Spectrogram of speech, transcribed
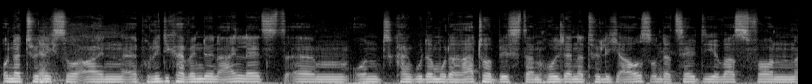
Und natürlich ja. so ein äh, Politiker, wenn du ihn einlädst ähm, und kein guter Moderator bist, dann holt er natürlich aus und erzählt dir was von,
